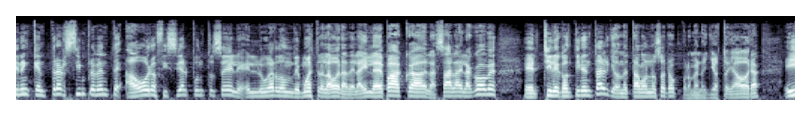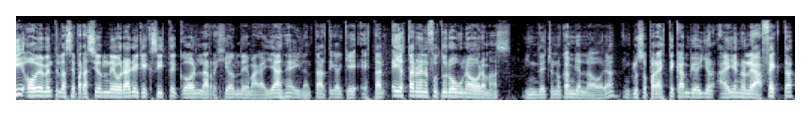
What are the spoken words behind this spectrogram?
tienen que entrar simplemente a horaoficial.cl, el lugar donde muestra la hora de la isla de Pascua, de la sala de la Come, el Chile continental, que es donde estamos nosotros, por lo menos yo estoy ahora, y obviamente la separación de horario que existe con la región de Magallanes y la Antártica, que están, ellos están en el futuro una hora más, y de hecho no cambian la hora, incluso para este cambio a ellos, no les afecta.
